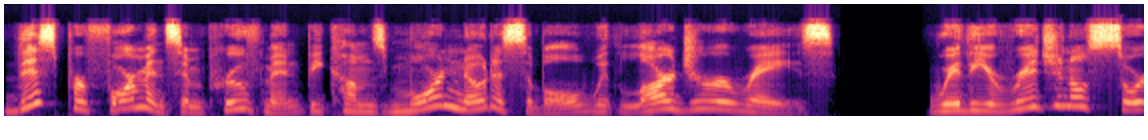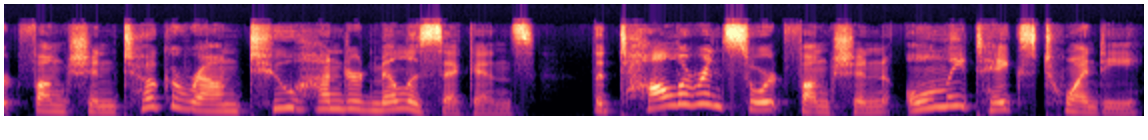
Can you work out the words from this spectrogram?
This performance improvement becomes more noticeable with larger arrays. Where the original sort function took around 200 milliseconds, the tolerance sort function only takes 20.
